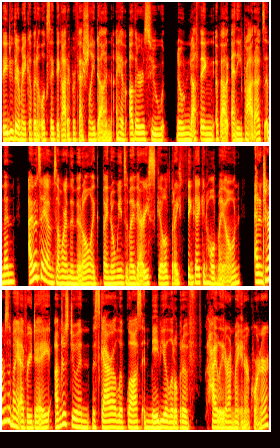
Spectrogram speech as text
they do their makeup and it looks like they got it professionally done. I have others who know nothing about any products. And then I would say I'm somewhere in the middle. Like by no means am I very skilled, but I think I can hold my own. And in terms of my everyday, I'm just doing mascara, lip gloss, and maybe a little bit of highlighter on my inner corner.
